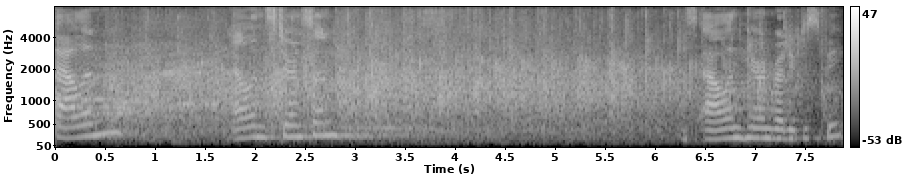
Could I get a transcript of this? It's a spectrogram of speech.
Alan, Alan Sternson. Is Alan here and ready to speak?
